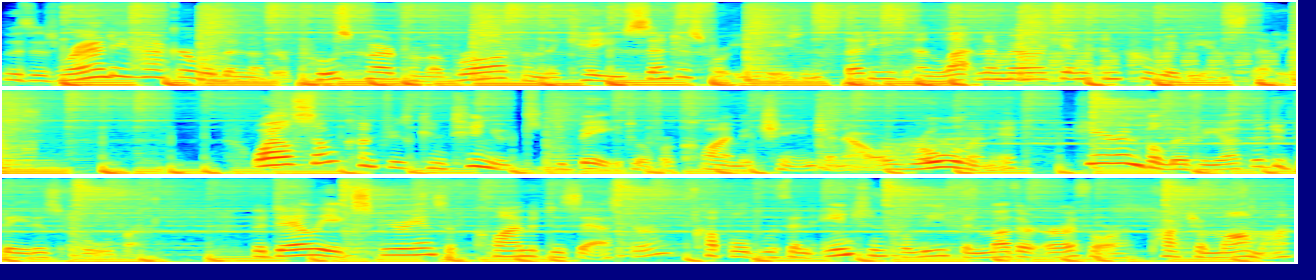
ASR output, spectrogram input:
This is Randi Hacker with another postcard from abroad from the KU Centers for East Asian Studies and Latin American and Caribbean Studies. While some countries continue to debate over climate change and our role in it, here in Bolivia the debate is over. The daily experience of climate disaster, coupled with an ancient belief in Mother Earth or Pachamama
